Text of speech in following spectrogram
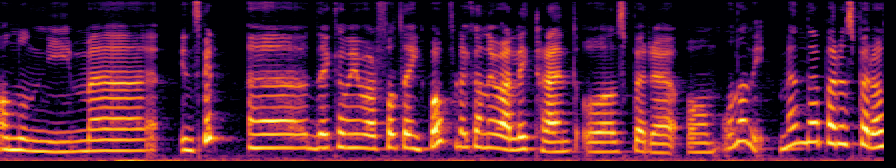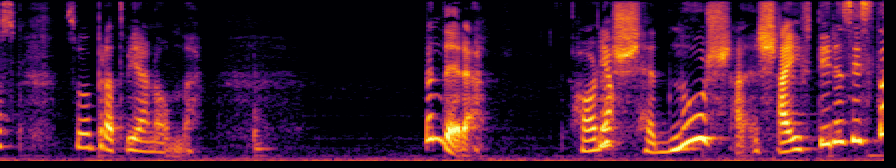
anonyme innspill. Eh, det kan vi i hvert fall tenke på, for det kan jo være litt kleint å spørre om onani. Men det er bare å spørre oss, så prater vi gjerne om det. Men dere, har det Ja. skjedd noe skei- skeivt i det siste?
